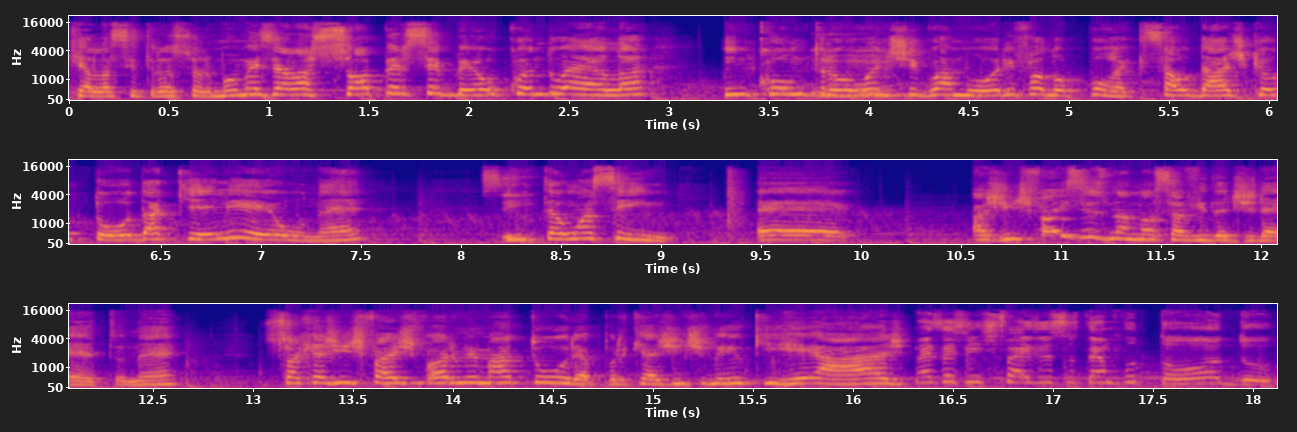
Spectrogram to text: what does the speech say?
que ela se transformou, mas ela só percebeu quando ela encontrou Uhum. o antigo amor e falou: Porra, que saudade que eu tô daquele eu, né? Sim. Então, assim, é, a gente faz isso na nossa vida direto, né? Só que a gente faz de forma imatura, porque a gente meio que reage. Mas a gente faz isso o tempo todo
